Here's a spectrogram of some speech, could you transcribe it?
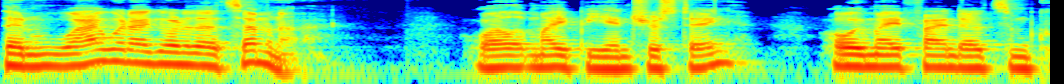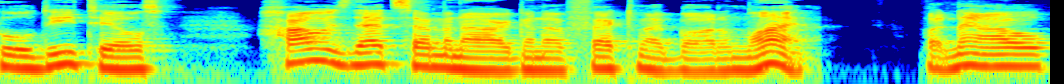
then why would I go to that seminar? While it might be interesting, or we might find out some cool details, how is that seminar going to affect my bottom line? But now,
